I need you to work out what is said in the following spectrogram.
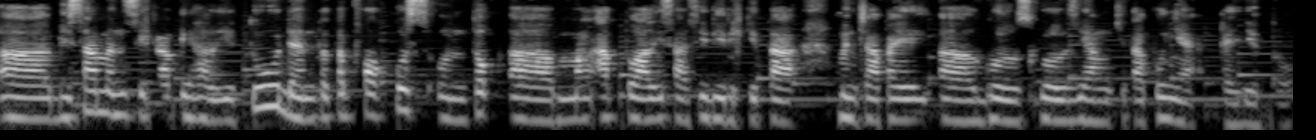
uh, bisa mensikapi hal itu dan tetap fokus untuk uh, mengaktualisasi diri kita mencapai uh, goals goals yang kita punya kayak gitu.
